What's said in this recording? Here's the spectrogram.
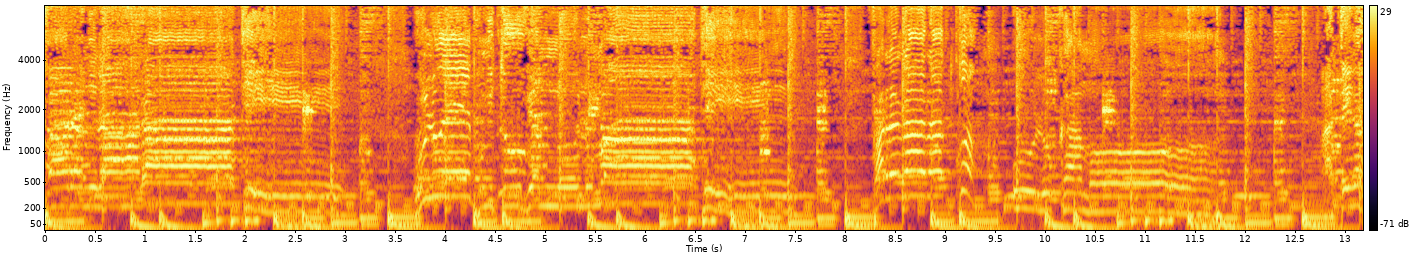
farany raha raty olo ebo mitovy amin'olo maty fara raha rato ko olo kamô antegna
